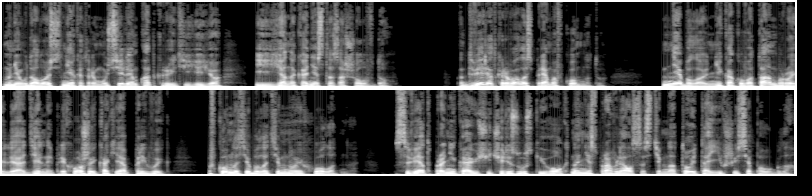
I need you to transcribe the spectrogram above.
мне удалось с некоторым усилием открыть ее, и я наконец-то зашел в дом. Дверь открывалась прямо в комнату. Не было никакого тамбура или отдельной прихожей, как я привык. В комнате было темно и холодно. Свет, проникающий через узкие окна, не справлялся с темнотой, таившейся по углам.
